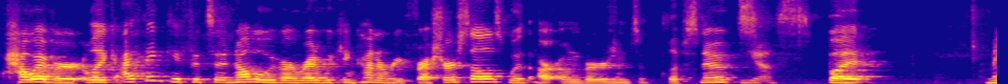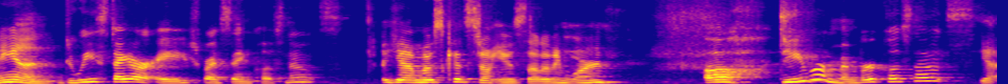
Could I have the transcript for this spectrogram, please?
however like i think if it's a novel we've already read we can kind of refresh ourselves with our own versions of cliffs notes yes. but man do we stay our age by saying cliffs notes Yeah, most kids don't use that anymore. oh do you remember cliffs notes Yeah,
